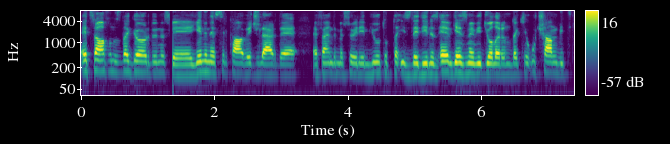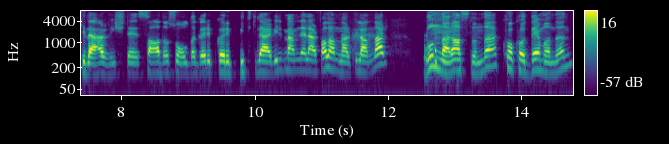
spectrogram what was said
Etrafınızda gördüğünüz yeni nesil kahvecilerde, efendime söyleyeyim YouTube'da izlediğiniz ev gezme videolarındaki uçan bitkiler, işte sağda solda garip garip bitkiler bilmem neler falanlar filanlar. Bunlar aslında Kokodema'nın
